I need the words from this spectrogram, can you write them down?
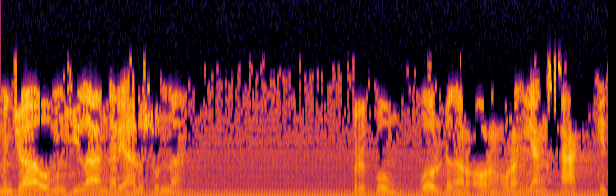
Menjauh menghilang dari ahlus sunnah. Berkumpul dengan orang-orang yang sakit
